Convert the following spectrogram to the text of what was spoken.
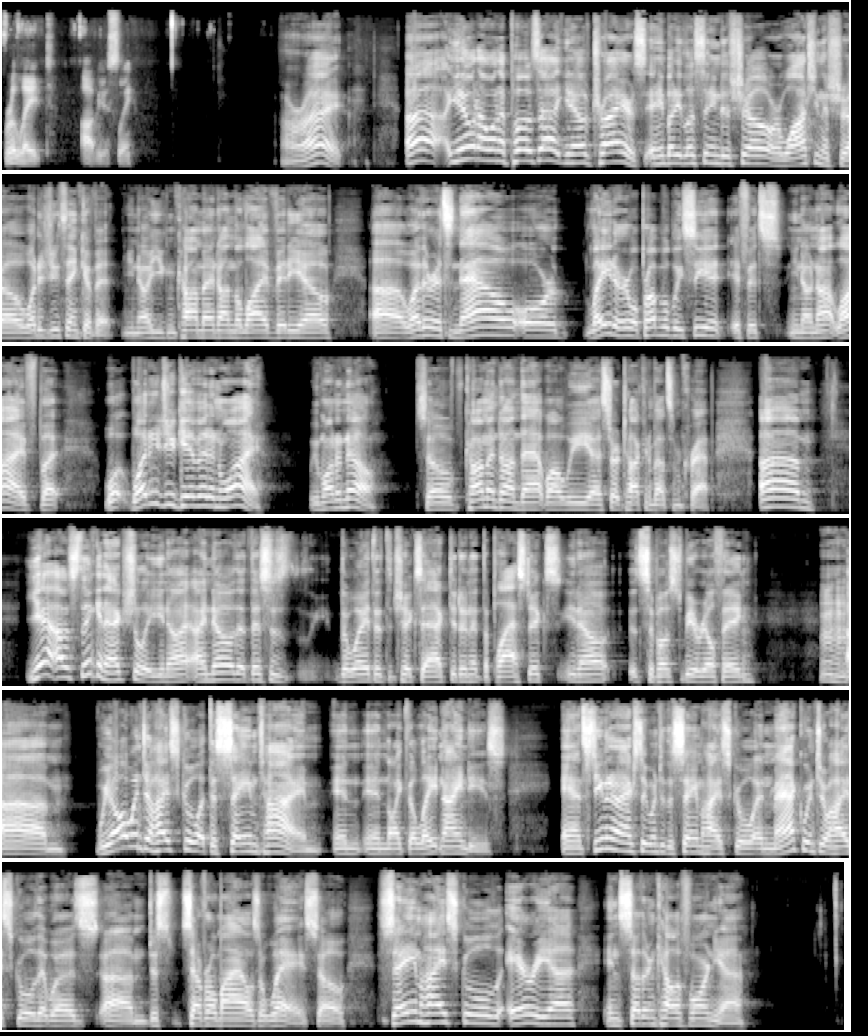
relate. Obviously, All right. Uh, you know what I want to pose out? You know, triers. Anybody listening to the show or watching the show, what did you think of it? You know, you can comment on the live video. Uh, whether it's now or later, we'll probably see it if it's you know not live. But what what did you give it and why? We want to know. So comment on that while we uh, start talking about some crap. Um, yeah, I was thinking actually, you know, I, I know that this is the way that the chicks acted in it, the plastics, you know, it's supposed to be a real thing. Um, we all went to high school at the same time in, in like the late 90s. And Steven and I actually went to the same high school, and Mac went to a high school that was um, just several miles away. So, same high school area in Southern California.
